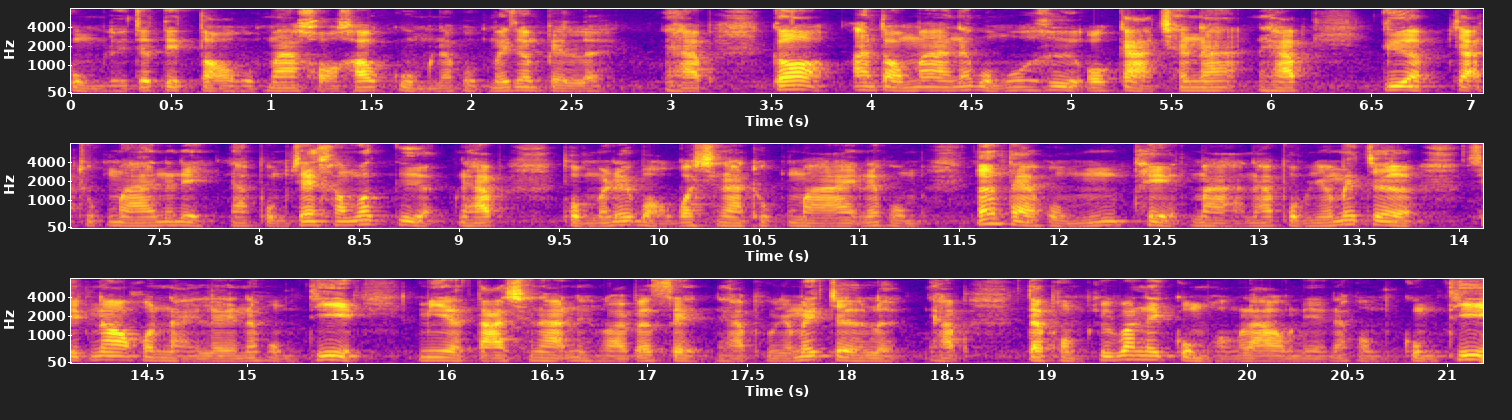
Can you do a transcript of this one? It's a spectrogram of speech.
กลุ่ม หรือจะติดต่อผมมาขอเข้ากลุ่มนะผมไม่จำเป็นเลยนะครับก็อันต่อมานะผมก็คือโอกาสชนะนะครับ เกือบจะทุกไม้นั่นเองนะผมใช้คำว่าเกือบนะครับ ผมไม่ได้บอกว่าชนะทุกไม้นะผมตั้งแต่ผมเทรดมานะผมยังไม่เจอสัญญาณคนไหนเลยนะผมที่มีอัตราชนะ 100%นะครับผมยังไม่เจอเลยนะครับแต่ผมคิดว่าในกลุ่มของเราเนี่ยนะผมกลุ่มที่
